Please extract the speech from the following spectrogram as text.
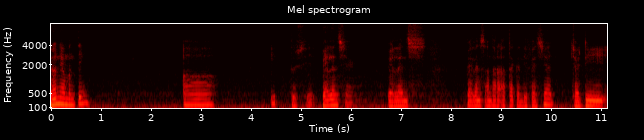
Dan yang penting uh, itu sih balance nya balance balance antara attack dan defense nya jadi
